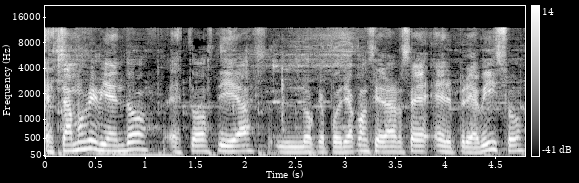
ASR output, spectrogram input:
Estamos viviendo estos días lo que podría considerarse el preaviso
